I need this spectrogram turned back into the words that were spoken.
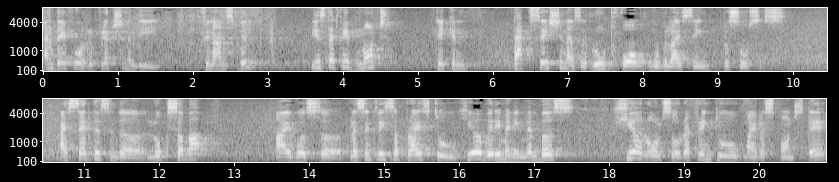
and therefore reflection in the finance bill, is that we've not taken taxation as a route for mobilizing resources. I said this in the Lok Sabha. I was uh, pleasantly surprised to hear very many members here also referring to my response there.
